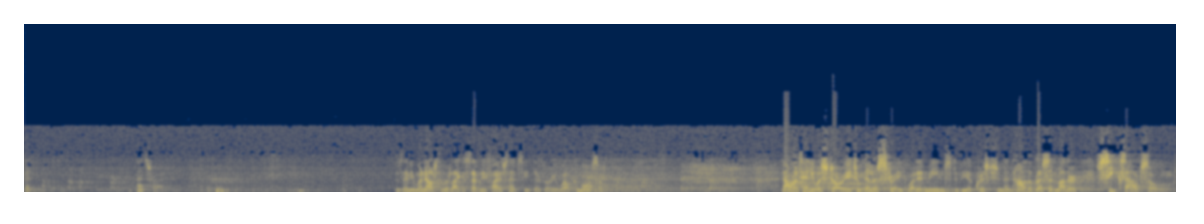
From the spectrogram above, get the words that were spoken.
Sit. That's right. If there's anyone else who would like a 75 cent seat, they're very welcome also. Now I'll tell you a story to illustrate what it means to be a Christian and how the Blessed Mother seeks out souls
